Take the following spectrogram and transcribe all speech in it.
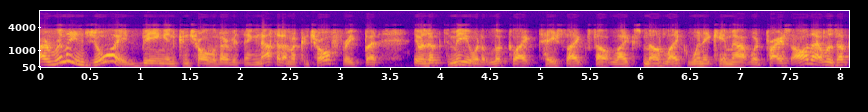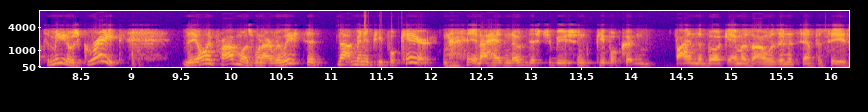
I really enjoyed being in control of everything. Not that I'm a control freak, but it was up to me what it looked like, tasted like, felt like, smelled like, when it came out, what price. All that was up to me. It was great. The only problem was when I released it, not many people cared, and I had no distribution. People couldn't find the book. Amazon was in its infancies,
